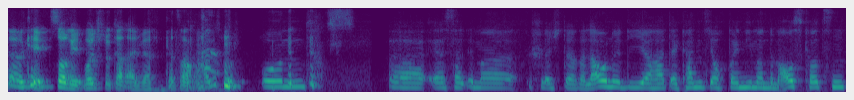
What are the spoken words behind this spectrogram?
okay, sorry, wollte ich nur gerade einwerfen. Kannst Ach, alles gut. Und äh, er ist halt immer schlechtere Laune, die er hat. Er kann sich auch bei niemandem auskotzen,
